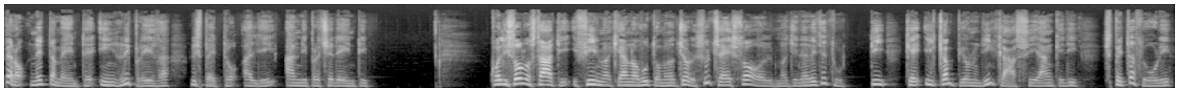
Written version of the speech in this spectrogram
però nettamente in ripresa rispetto agli anni precedenti. Quali sono stati i film che hanno avuto maggiore successo? Immaginerete tutti che il campione di incassi e anche di spettatori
